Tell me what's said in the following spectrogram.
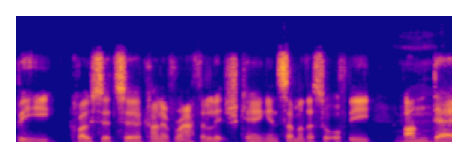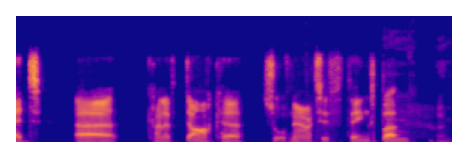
be closer to kind of Wrath of the Lich King and some of the sort of the Mm. undead, uh, kind of darker sort of narrative things. But Ooh, I'm,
